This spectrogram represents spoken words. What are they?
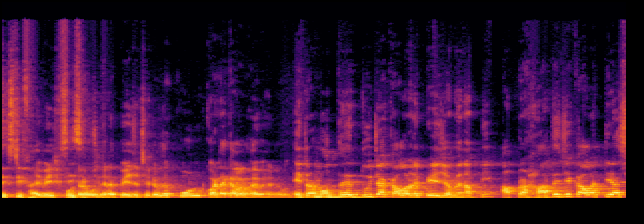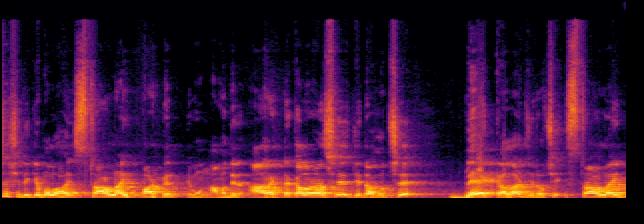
সিক্সটি ফাইভ এই ফোনটার মধ্যে এটা পেয়ে যাচ্ছে। এটা মধ্যে কোন কয়টা কালার হবে এটার মধ্যে? এটার মধ্যে দুইটা কালারে পেয়ে যাবেন আপনি। আপনার হাতে যে কালারটি আছে সেটাকে বলা হয় স্টারলাইট পার্পেল এবং আমাদের আর একটা কালার আছে যেটা হচ্ছে ব্ল্যাক কালার যেটা হচ্ছে স্টারলাইট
